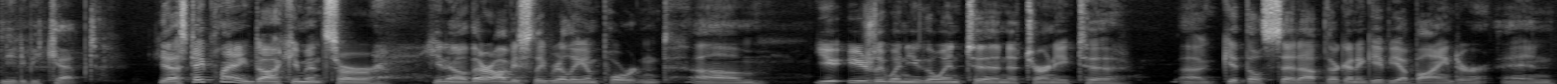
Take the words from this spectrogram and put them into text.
need to be kept? Yeah, estate planning documents are, you know, they're obviously really important. Um, you, usually, when you go into an attorney to uh, get those set up, they're going to give you a binder, and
